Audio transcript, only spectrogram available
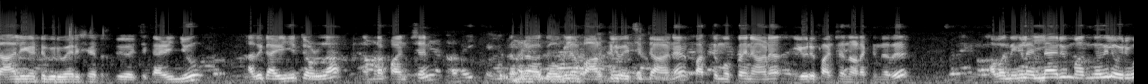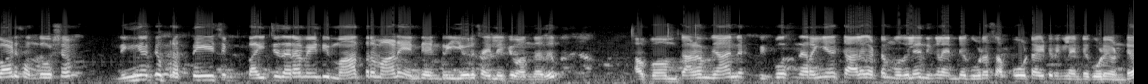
കാലികെട്ട് ഗുരുവായൂർ ക്ഷേത്രത്തിൽ വെച്ച് കഴിഞ്ഞു. അത് കഴിഞ്ഞിട്ടുള്ള നമ്മുടെ ഫംഗ്ഷൻ നമ്മുടെ ഗോകുലം പാർക്കിൽ വെച്ചിട്ടാണ് പത്ത് മുപ്പതിനാണ് ഈ ഒരു ഫംഗ്ഷൻ നടക്കുന്നത്. അപ്പൊ നിങ്ങൾ എല്ലാവരും വന്നതിൽ ഒരുപാട് സന്തോഷം. നിങ്ങൾക്ക് പ്രത്യേകിച്ച് ബൈറ്റ് തരാൻ വേണ്ടി മാത്രമാണ് എന്റെ എൻട്രി ഈ ഒരു സൈഡിലേക്ക് വന്നത്. അപ്പം കാരണം ഞാൻ ബിഗ് ബോസ് ഇറങ്ങിയ കാലഘട്ടം മുതലേ നിങ്ങൾ എന്റെ കൂടെ സപ്പോർട്ടായിട്ട് നിങ്ങൾ എന്റെ കൂടെ ഉണ്ട്.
